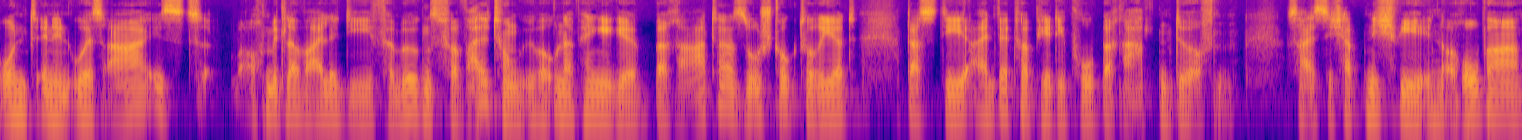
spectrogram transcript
Und in den USA ist auch mittlerweile die Vermögensverwaltung über unabhängige Berater so strukturiert, dass die ein Wertpapierdepot beraten dürfen. Das heißt, ich habe nicht wie in Europa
